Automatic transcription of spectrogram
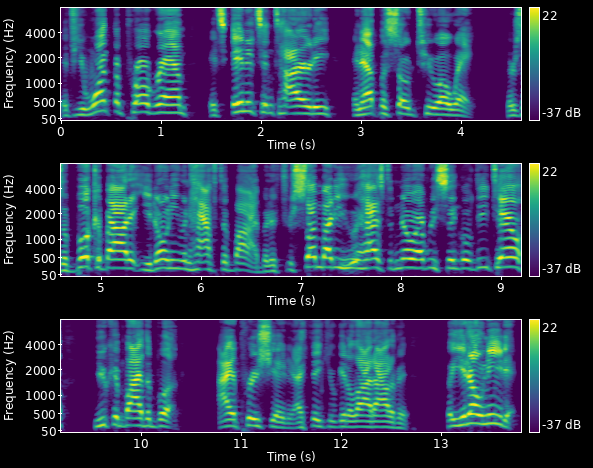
If you want the program, it's in its entirety in episode 208. There's a book about it you don't even have to buy. But if you're somebody who has to know every single detail, you can buy the book. I appreciate it. I think you'll get a lot out of it, but you don't need it.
